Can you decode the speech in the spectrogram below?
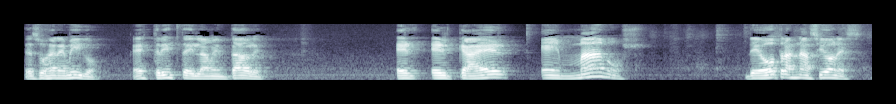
de sus enemigos. Es triste y lamentable. El, el caer en manos de otras naciones,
